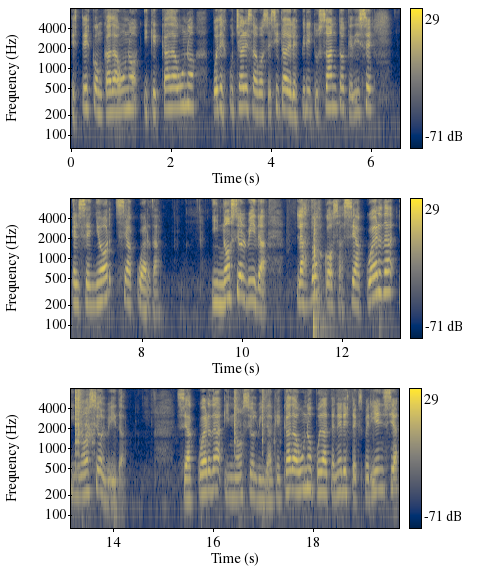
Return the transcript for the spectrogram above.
estés con cada uno y que cada uno pueda escuchar esa vocecita del Espíritu Santo que dice, el Señor se acuerda y no se olvida. Las dos cosas, se acuerda y no se olvida. Se acuerda y no se olvida. Que cada uno pueda tener esta experiencia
